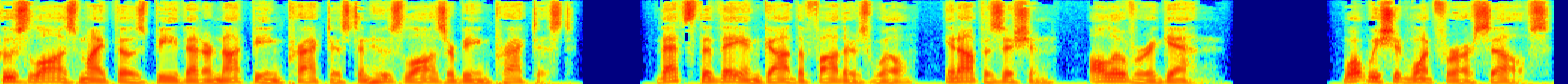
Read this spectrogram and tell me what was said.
Whose laws might those be that are not being practiced, and whose laws are being practiced? That's the they and God the Father's will, in opposition, all over again. What we should want for ourselves,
